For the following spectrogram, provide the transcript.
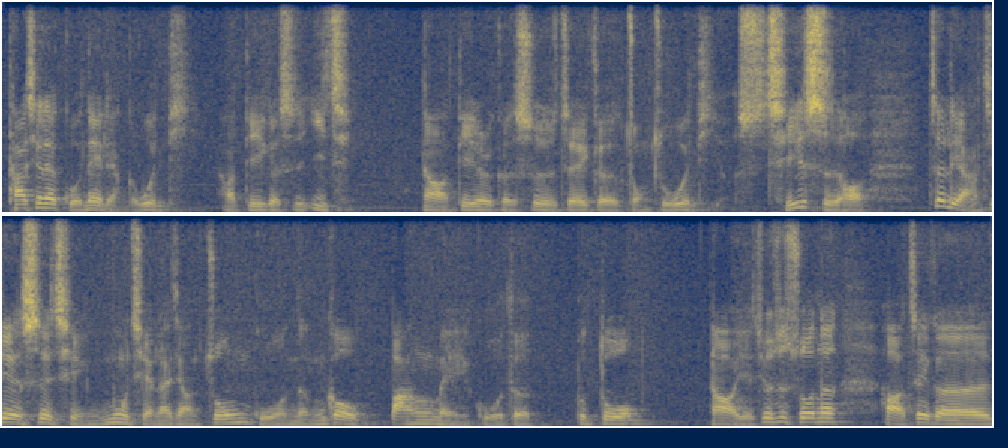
他现在国内两个问题啊，第一个是疫情，啊，第二个是这个种族问题。其实哈，这两件事情目前来讲，中国能够帮美国的不多啊。也就是说呢，啊，这个。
